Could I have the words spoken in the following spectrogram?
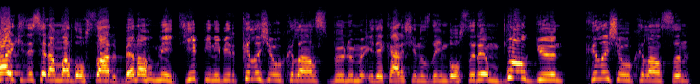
Herkese selamlar dostlar. Ben Ahmet. Yepyeni bir Clash of Clans bölümü ile karşınızdayım dostlarım. Bugün Clash of Clans'ın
